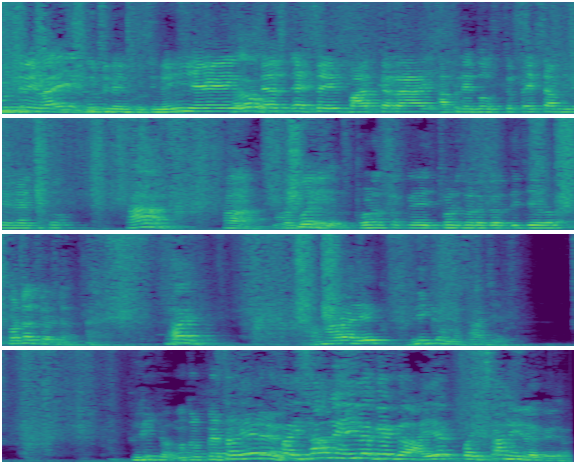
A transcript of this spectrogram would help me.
कुछ नहीं भाई कुछ नहीं कुछ नहीं ये जस्ट ऐसे बात कर रहा है अपने दोस्त से पैसा मिलेगा इसको। हाँ। हाँ तो थोड़ा सा छोटा छोटा कर दीजिए छोटा छोटा। भाई हमारा एक फ्री का मसाज है। फ्री का मतलब पैसा नहीं एक लगेगा? पैसा नहीं लगेगा एक पैसा नहीं लगेगा।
